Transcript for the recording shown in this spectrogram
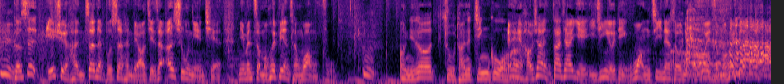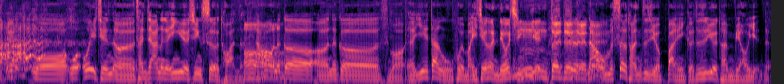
嗯，可是也许很真的不是很了解，在二十五年前，你们怎么会变成旺福？嗯。哦，你说组团的经过吗？哎，好像大家也已经有一点忘记那时候 你们为什么会。因为我我我以前呃参加那个音乐性社团呢，然后那个呃那个什么呃耶诞舞会嘛，以前很流行耶，对对对。然后我们社团自己有办一个，就是乐团表演的。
